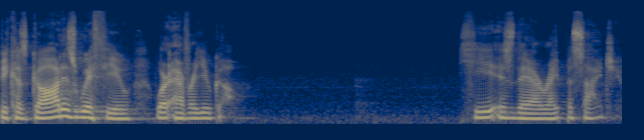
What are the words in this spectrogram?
because God is with you wherever you go. He is there right beside you.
